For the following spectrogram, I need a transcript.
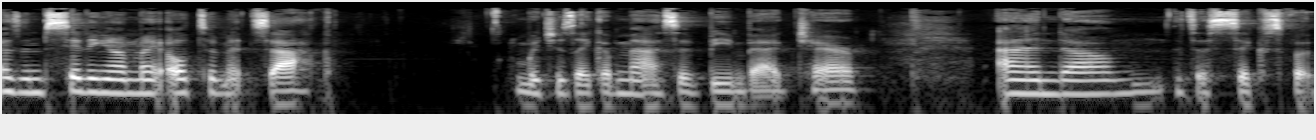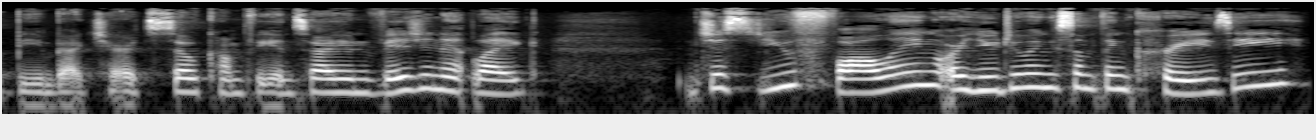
as I'm sitting on my ultimate sack, which is like a massive beanbag chair. And um, it's a six foot beanbag chair. It's so comfy. And so I envision it like just you falling or you doing something crazy,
